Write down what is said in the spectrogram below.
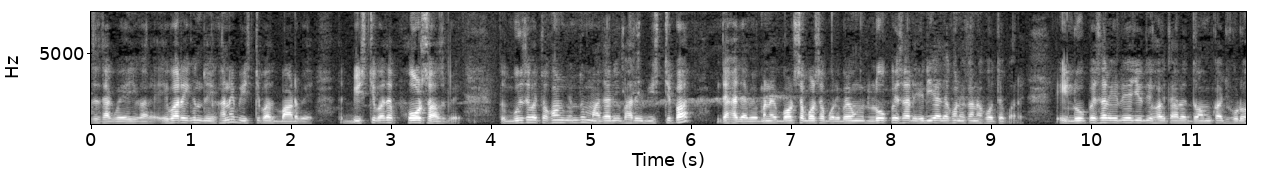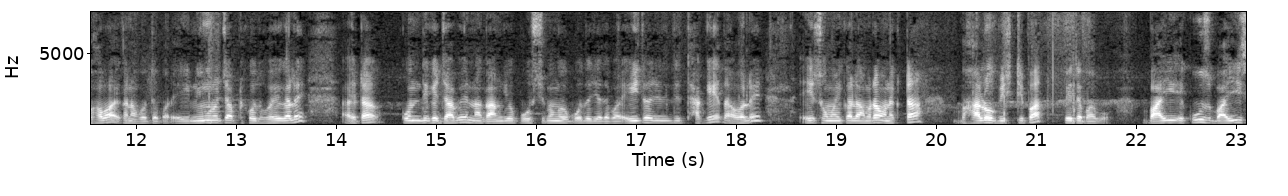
বাড়তে থাকবে এই কারণে এবারে কিন্তু এখানে বৃষ্টিপাত বাড়বে। তো বৃষ্টিপাতে ফোর্স আসবে। তো বুঝতে পারছি তখন কিন্তু মাঝারি ভারী বৃষ্টিপাত দেখা যাবে। মানে বর্ষা বর্ষা পড়বে এবং লো প্রেশার এরিয়া দেখুন এখানে হতে পারে। এই লো প্রেশার এরিয়া যদি হয় তাহলে দমকা ঝোড়ো হাওয়া এখানে হতে পারে। এই নিম্নচাপ হয়ে গেলে এটা কোন দিকে যাবে না গাঙ্গীয় পশ্চিমবঙ্গের উপর যেতে পারে। এইটা যদি থাকে তাহলে এই সময়কালে আমরা অনেকটা ভালো বৃষ্টিপাত পেতে পারব। বাই একুশ, বাইশ,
